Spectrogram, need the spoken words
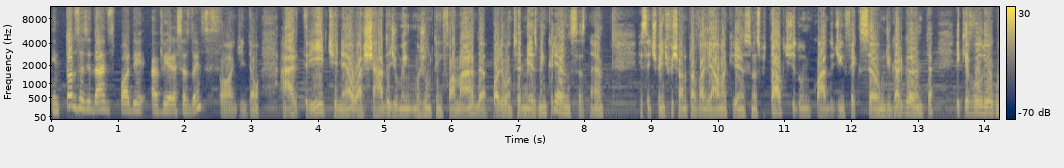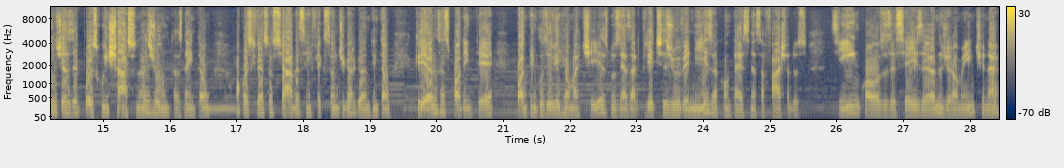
em todas as idades pode haver essas doenças? Pode. Então, a artrite, né, o achado de uma, uma junta inflamada pode acontecer mesmo em crianças, né? Recentemente fui para avaliar uma criança no hospital que tinha tido um quadro de infecção de garganta e que evoluiu alguns dias depois com inchaço nas juntas, né? Então, uma coisa que vem associada a essa infecção de garganta. Então, crianças podem ter, podem ter inclusive reumatismos, né? As artrites juvenis acontecem nessa faixa dos 5 aos 16 anos, geralmente, né?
